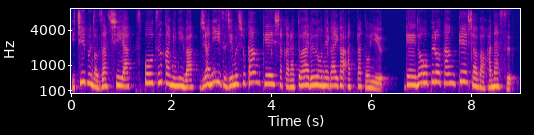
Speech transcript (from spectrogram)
一部の雑誌やスポーツ紙にはジャニーズ事務所関係者からとあるお願いがあったという。芸能プロ関係者は話す。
